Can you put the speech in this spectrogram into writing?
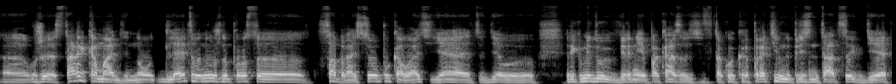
э, уже старой команде, но для этого нужно просто собрать все, упаковать. Я это делаю, рекомендую, вернее, показывать в такой корпоративной презентации, где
